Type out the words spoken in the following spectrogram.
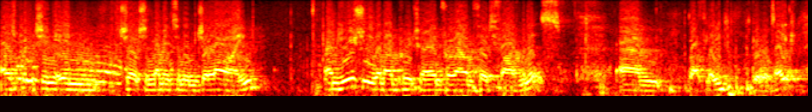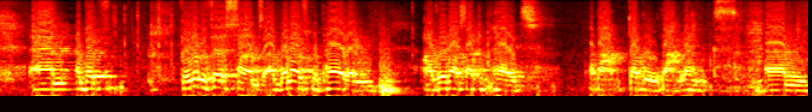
I was preaching in church in Leamington in July, and usually when I'm preaching, I aim for around 35 minutes, um, roughly, give or take. Um, but for one of the first times, uh, when I was preparing, I realised I prepared about double that length. Um,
